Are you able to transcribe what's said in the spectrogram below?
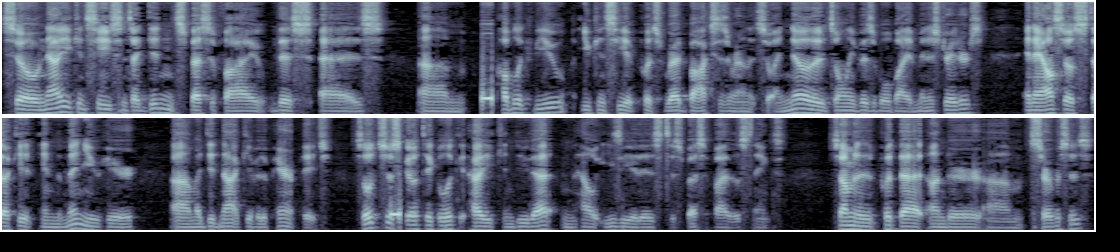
So now you can see, since I didn't specify this as um, public view, you can see it puts red boxes around it. So I know that it's only visible by administrators. And I also stuck it in the menu here. Um, I did not give it a parent page. So let's just go take a look at how you can do that and how easy it is to specify those things. So I'm going to put that under um, services.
